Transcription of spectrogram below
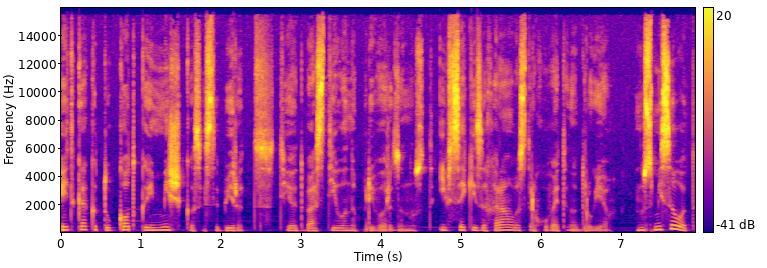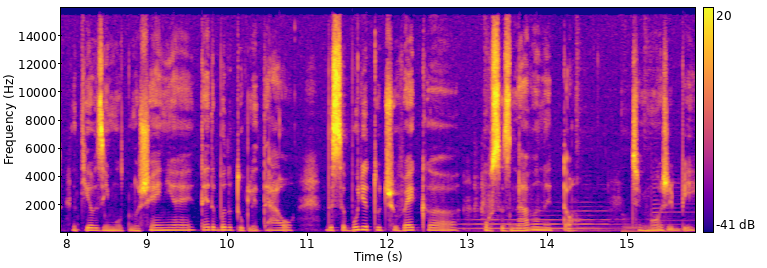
И така като котка и мишка се събират тия два стила на привързаност и всеки захранва страховете на другия. Но смисълът на тия взаимоотношения е те да бъдат огледало, да събудят от човека осъзнаването, че може би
